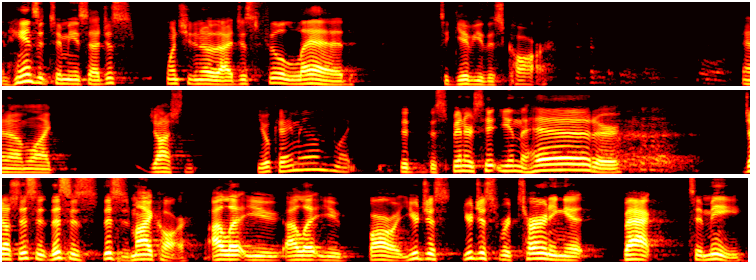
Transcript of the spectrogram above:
and hands it to me and said, I just want you to know that I just feel led to give you this car. And I'm like, Josh, you okay, man? Like, did the spinners hit you in the head or Josh, this is this is this is my car. I let you I let you borrow it. You're just, you're just returning it back to me.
